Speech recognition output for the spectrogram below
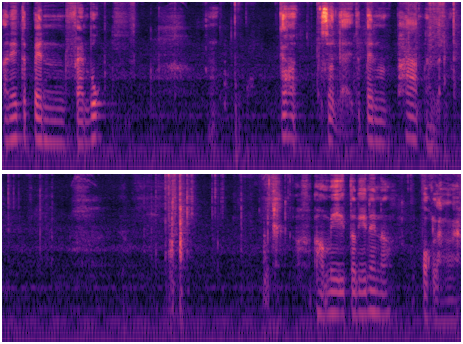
อันนี้จะเป็นแฟนบุ๊ก ก็ส่วนใหญ่จะเป็นภาพนั่นแหละเอามีตัวนี้ด้วยเนาะ ปกหลังอะ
